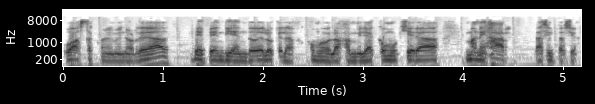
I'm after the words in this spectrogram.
o hasta con el menor de edad, dependiendo de lo que la, como la familia como quiera manejar la situación.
